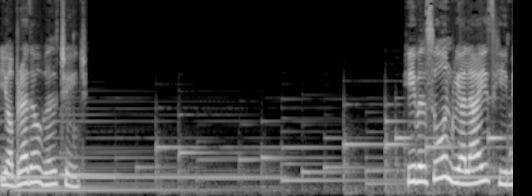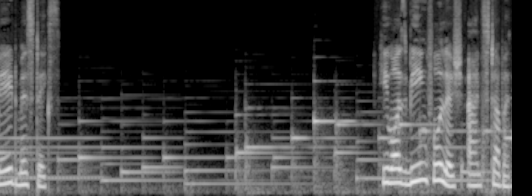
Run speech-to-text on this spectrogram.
your brother will change. He will soon realize he made mistakes. He was being foolish and stubborn.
